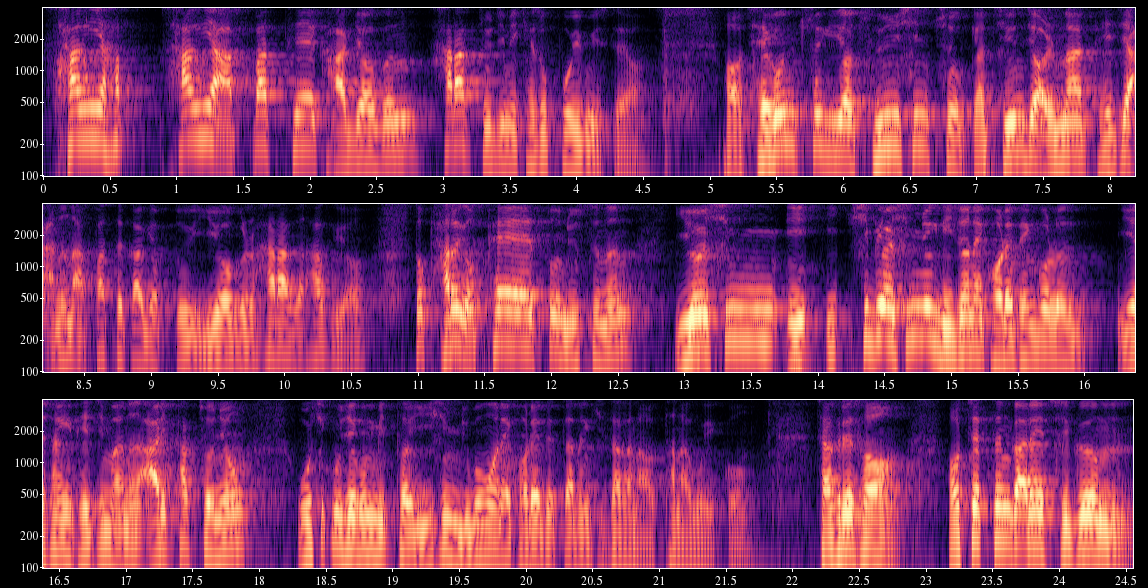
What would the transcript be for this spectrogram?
상위 합, 상위 아파트의 가격은 하락 조짐이 계속 보이고 있어요. 어, 재건축이어 준신축, 그러니까 지은 지 얼마 되지 않은 아파트 가격도 2억을 하락을 하고요. 또 바로 옆에 또 뉴스는 2월 10, 이- 12월 16일 이전에 거래된 걸로 예상이 되지만은 아리팍 전용 59제곱미터 26억 원에 거래됐다는 기사가 나타나고 있고. 자, 그래서 어쨌든 간에 지금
